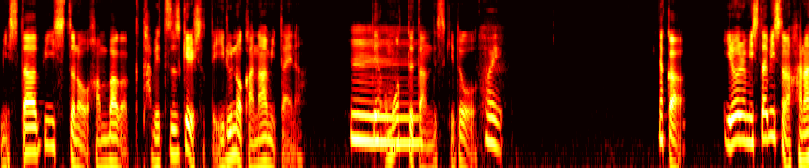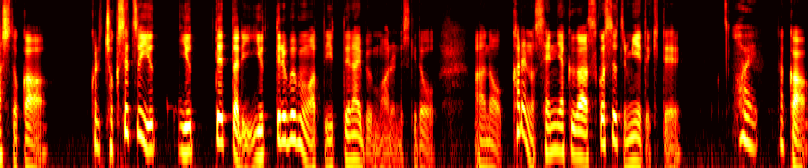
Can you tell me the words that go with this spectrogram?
ミスタービーストのハンバーガー食べ続ける人っているのかなみたいな。っって思ってたんですけどはい。なんかいろいろミスタービーストの話とかこれ直接言言ってたり言ってる部分もあって言ってない部分もあるんですけどあの彼の戦略が少しずつ見えてきてはい。なんか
